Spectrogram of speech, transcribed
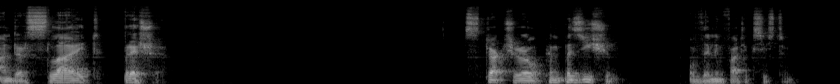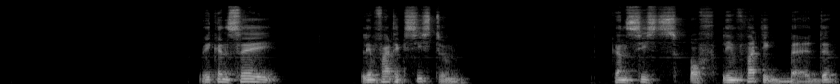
under slight pressure. Structural composition of the lymphatic system. We can say lymphatic system consists of lymphatic bed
